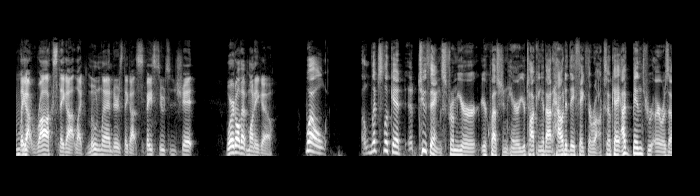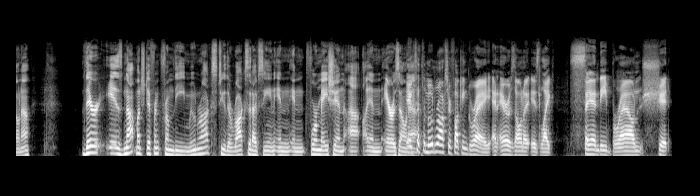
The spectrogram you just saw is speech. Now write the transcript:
They got rocks, they got like moonlanders, they got spacesuits and shit. Where'd all that money go? Well, let's look at uh, two things from your your question here. You're talking about how did they fake the rocks? Okay, I've been through Arizona. There is not much different from the moon rocks to the rocks that I've seen in in formation uh, in Arizona. Except the moon rocks are fucking gray, and Arizona is like sandy, brown, shit,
